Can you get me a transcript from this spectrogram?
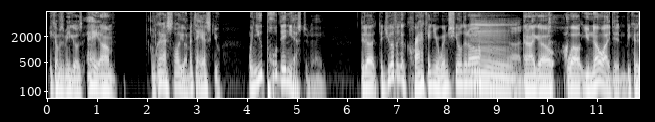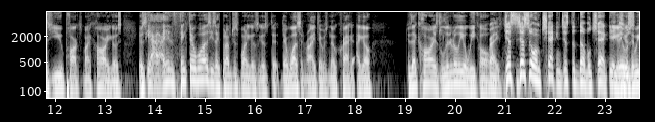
He comes to me, he goes, Hey, um, I'm glad I saw you. I meant to ask you, when you pulled in yesterday, did uh did you have like a crack in your windshield at all? Mm. And I go, Well, you know I didn't because you parked my car. He goes, he goes, Yeah, I, I didn't think there was. He's like, but I'm just wondering. He goes, he goes, "There- there wasn't, right? There was no crack. I go, Dude, that car is literally a week old. Right. Just just so I'm checking, just to double check. Yeah, he goes, he, was- goes, we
